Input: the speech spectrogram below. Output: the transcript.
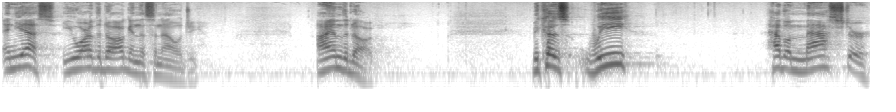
And yes, you are the dog in this analogy. I am the dog. Because we have a master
